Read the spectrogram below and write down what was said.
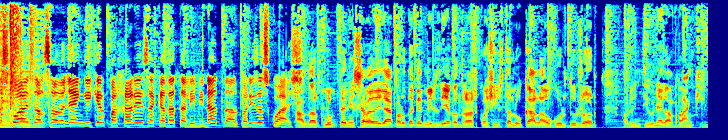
Esquaix, el sabadellenc Iker Pajares ha quedat eliminat del París Esquaix. El del Club Tenis Sabadell ha perdut aquest migdia contra l'esquaixista local August Dusort, el 21è del rànquing.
